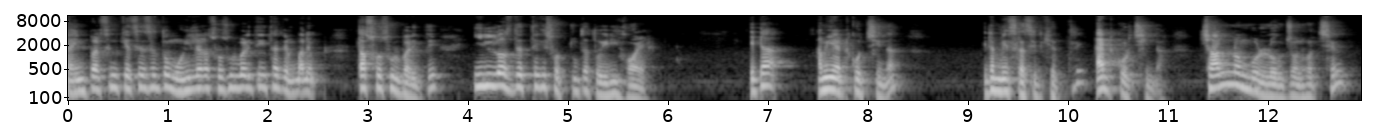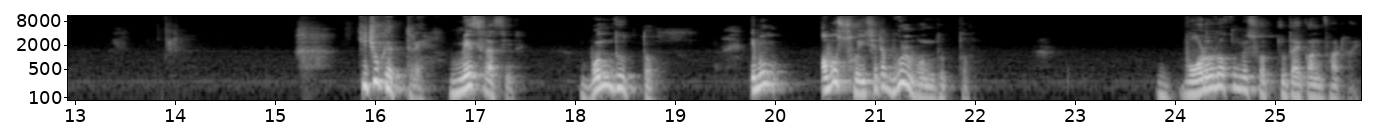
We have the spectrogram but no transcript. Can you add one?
নাইন পার্সেন্ট কেসেসে তো মহিলারা শ্বশুর বাড়িতেই থাকেন মানে তার শ্বশুর বাড়িতে ইনলসদের থেকে শত্রুতা তৈরি হয়। এটা আমি অ্যাড করছি না, এটা মেষ রাশির ক্ষেত্রে অ্যাড করছি না। চার নম্বর লোকজন হচ্ছেন কিছু ক্ষেত্রে মেষ রাশির বন্ধুত্ব এবং অবশ্যই সেটা ভুল বন্ধুত্ব বড় রকমের শত্রুতায় কনভার্ট হয়,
